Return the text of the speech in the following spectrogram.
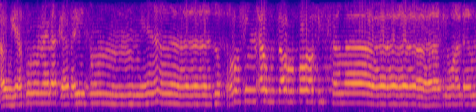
أو يكون لك بيت من زخرف أو ترقى في السماء ولن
